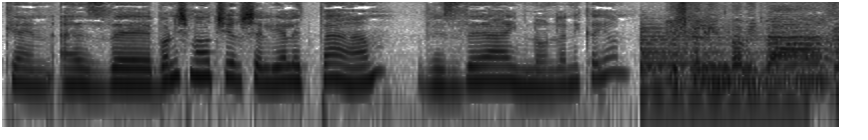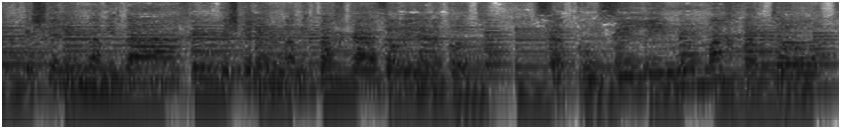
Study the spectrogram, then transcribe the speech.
כן, אז אה, בוא נשמע עוד שיר של ילד פעם, וזה ההמנון לניקיון. יש כלים במטבח, יש כלים במטבח, יש כלים במטבח, תעזור לי לנקות. סכו"ם סירים ומחבטות,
